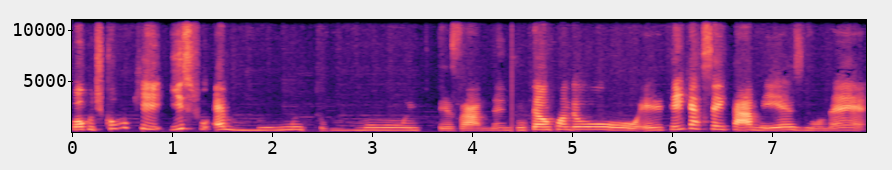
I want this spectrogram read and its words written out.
pouco de como que isso é muito, muito pesado, né? Então, quando ele tem que aceitar mesmo, né,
